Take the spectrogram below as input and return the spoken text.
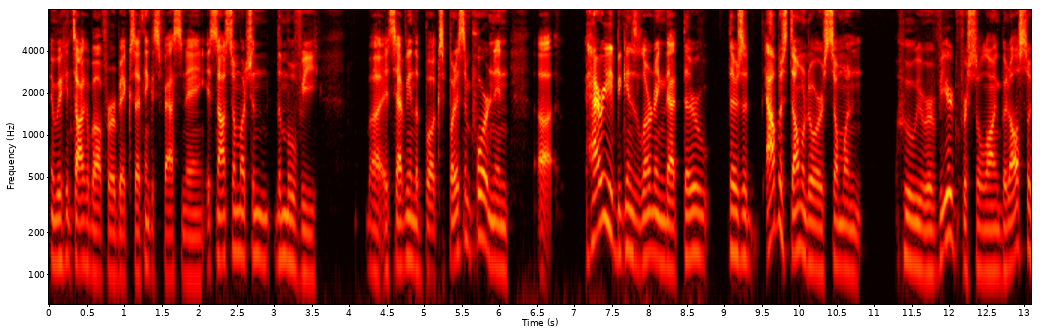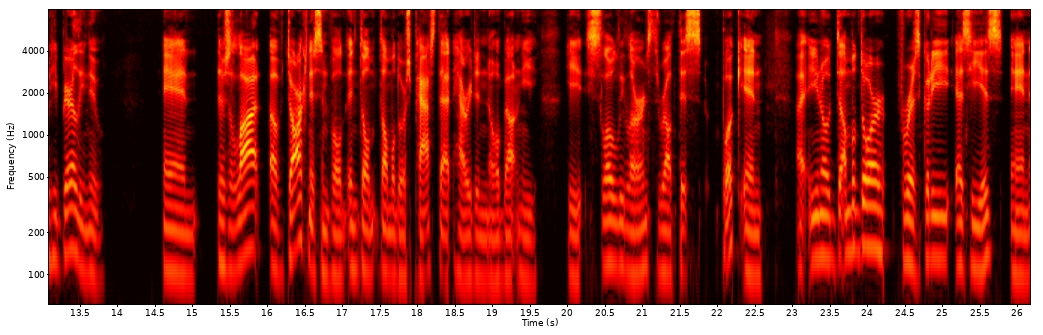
and we can talk about it for a bit because I think it's fascinating. It's not so much in the movie, uh, it's heavy in the books, but it's important. And uh, Harry begins learning that there, there's a Albus Dumbledore is someone who we revered for so long, but also he barely knew. And there's a lot of darkness involved in Dum- Dumbledore's past that Harry didn't know about, and he he slowly learns throughout this book. And uh, you know, Dumbledore, for as good he, as he is, and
